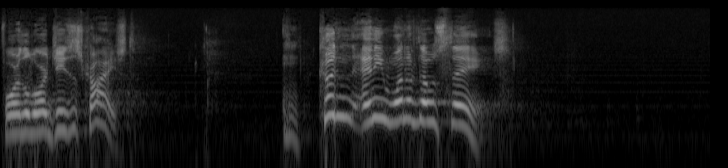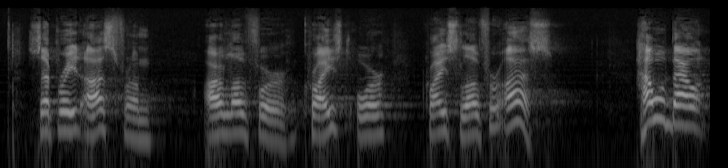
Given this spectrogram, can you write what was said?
for the Lord Jesus Christ. Couldn't any one of those things separate us from our love for Christ or Christ's love for us? How about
